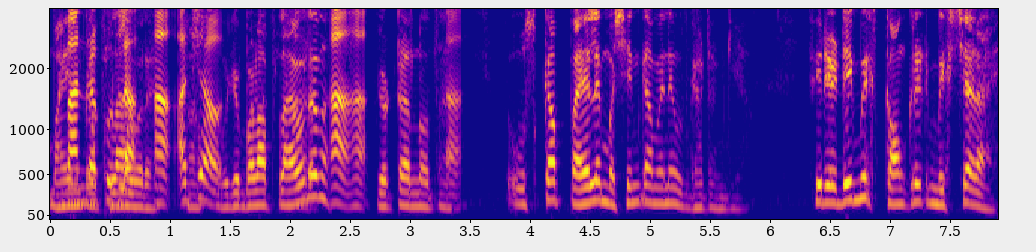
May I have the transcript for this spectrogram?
माइन का फ्लाईओवर है। हाँ, अच्छा। हाँ, वो जो बड़ा फ्लाईओवर है ना हाँ, हाँ। जो टर्न होता है। हाँ। तो उसका पहले मशीन का मैंने उद्घाटन किया। फिर रेडीमिक्स कंक्रीट मिक्सचर आए।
